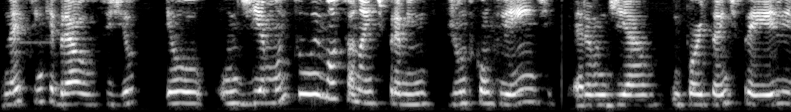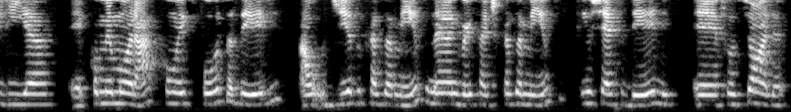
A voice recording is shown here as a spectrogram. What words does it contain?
né, sem quebrar o sigilo, eu um dia muito emocionante para mim, junto com o cliente. Era um dia importante para ele. Ele ia é, comemorar com a esposa dele o dia do casamento, né, aniversário de casamento. E o chefe dele é, falou assim: Olha,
